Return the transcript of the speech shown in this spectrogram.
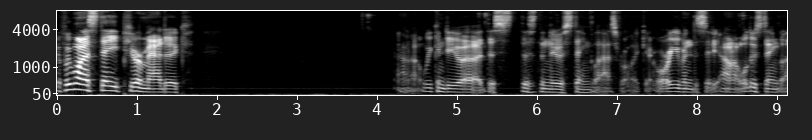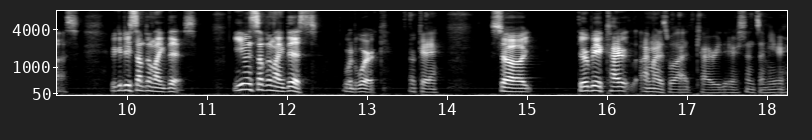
If we want to stay pure magic, I don't know. We can do uh, this. This is the newest stained glass for all I care, or even the city. I don't know. We'll do stained glass. We could do something like this. Even something like this would work. Okay, so there'll be a Kairi. I might as well add Kairi there since I'm here.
